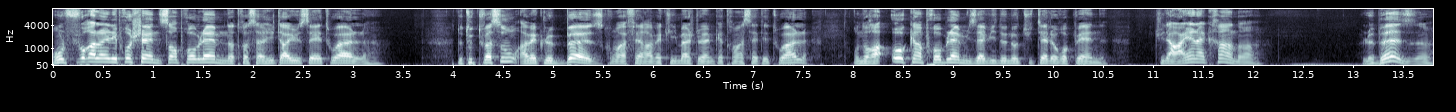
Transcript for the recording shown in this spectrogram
On le fera l'année prochaine, sans problème, notre Sagittarius à étoiles. De toute façon, avec le buzz qu'on va faire avec l'image de M87 étoiles, on n'aura aucun problème vis-à-vis de nos tutelles européennes. Tu n'as rien à craindre. Le buzz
